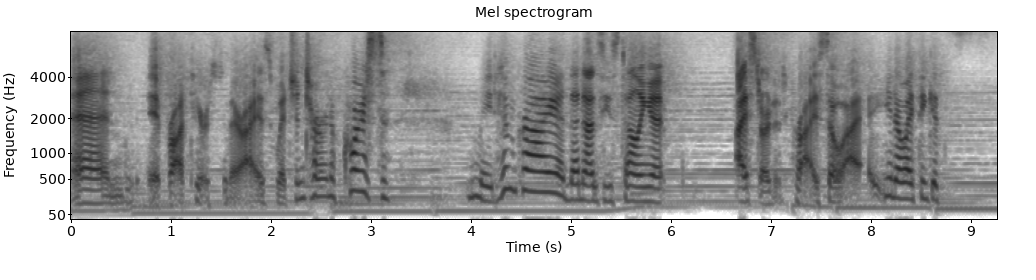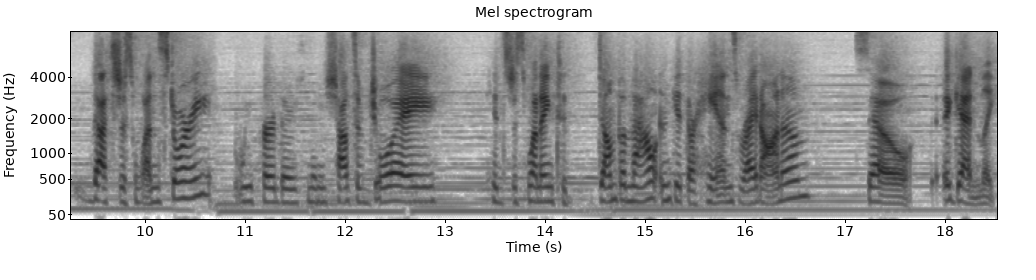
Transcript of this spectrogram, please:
and it brought tears to their eyes, which in turn, of course, made him cry. And then as he's telling it, I started to cry. So I, you know, I think it's that's just one story. We've heard there's many shouts of joy, kids just wanting to dump them out and get their hands right on them. So again, like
